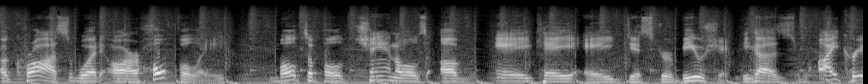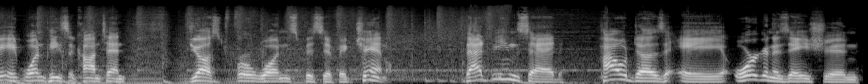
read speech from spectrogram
across what are hopefully multiple channels of AKA distribution. Because why create one piece of content just for one specific channel? That being said, how does a organization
